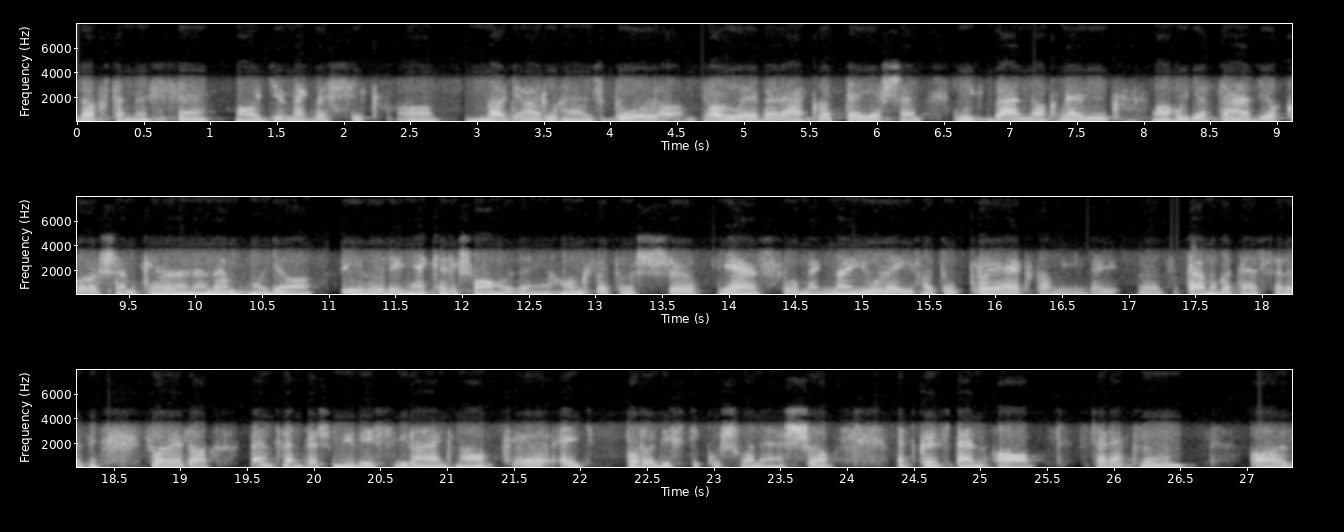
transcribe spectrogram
raktam össze, hogy megveszik a nagy áruházból a aloeverákat, teljesen úgy bánnak velük, ahogy a tárgyakkal sem kellene, nem hogy a élőlényekkel, is van hozzá ilyen hangzatos jelszó, meg nagyon jól leírható projekt, ami támogatást szerezni. Szóval ez a benfentes művészvilágnak egy parodisztikus vonása, mert közben a szereplő az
